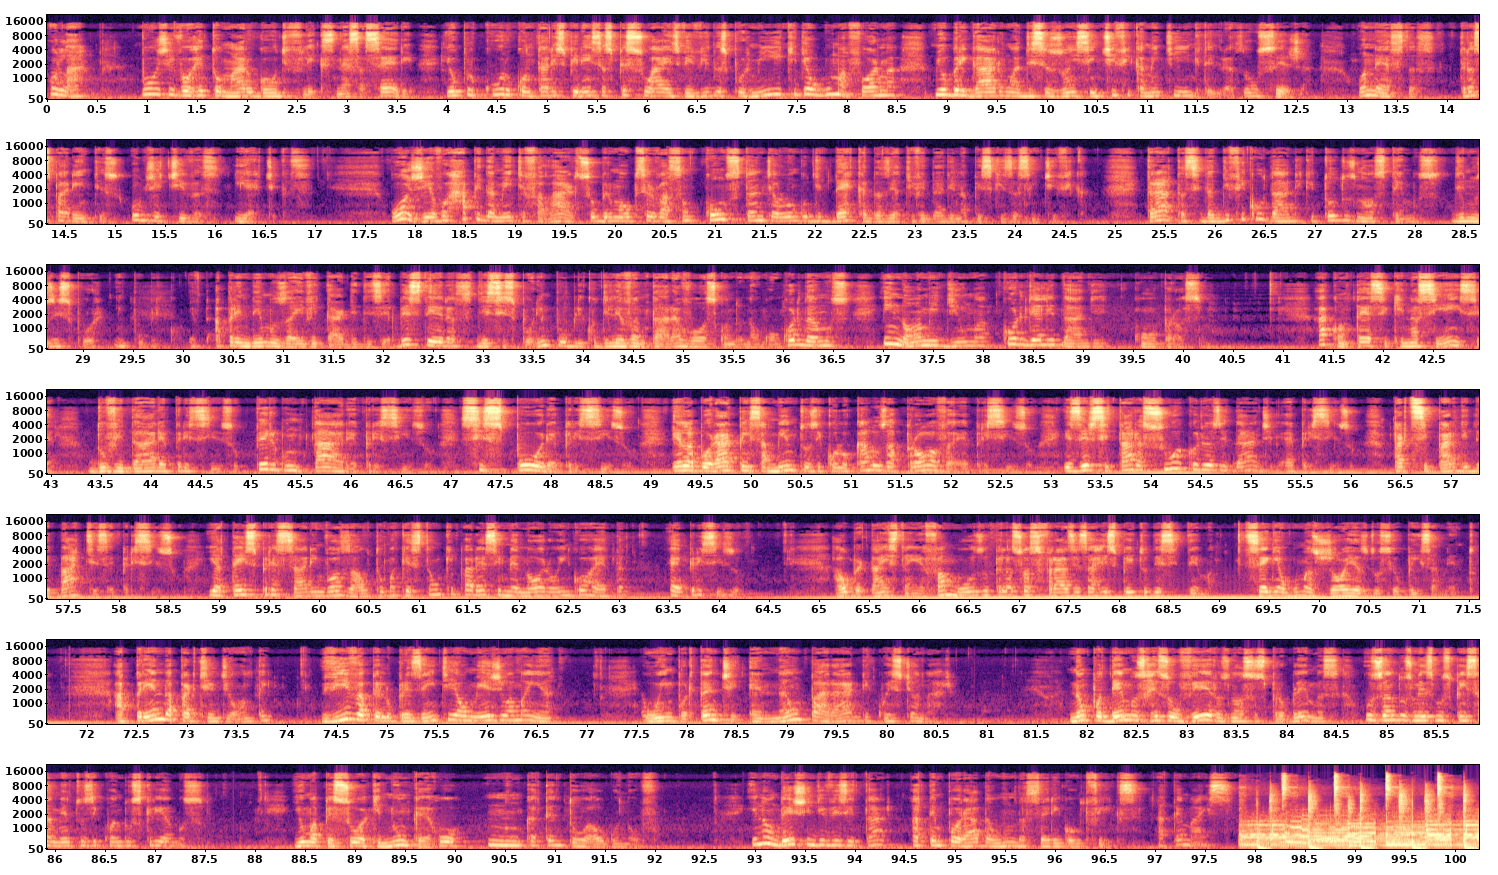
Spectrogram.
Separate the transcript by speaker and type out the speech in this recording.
Speaker 1: Olá, hoje vou retomar o Goldflix. Nessa série, eu procuro contar experiências pessoais vividas por mim e que de alguma forma me obrigaram a decisões cientificamente íntegras, ou seja, honestas, transparentes, objetivas e éticas. Hoje eu vou rapidamente falar sobre uma observação constante ao longo de décadas de atividade na pesquisa científica. Trata-se da dificuldade que todos nós temos de nos expor em público. Aprendemos a evitar de dizer besteiras, de se expor em público, de levantar a voz quando não concordamos, em nome de uma cordialidade com o próximo. Acontece que na ciência Duvidar é preciso, perguntar é preciso, se expor é preciso, elaborar pensamentos e colocá-los à prova é preciso, exercitar a sua curiosidade é preciso, participar de debates é preciso e até expressar em voz alta uma questão que parece menor ou incorreta é preciso. Albert Einstein é famoso pelas suas frases a respeito desse tema. Seguem algumas joias do seu pensamento. Aprenda a partir de ontem, viva pelo presente e almeje o amanhã. O importante é não parar de questionar. Não podemos resolver os nossos problemas usando os mesmos pensamentos de quando os criamos. E uma pessoa que nunca errou, nunca tentou algo novo. E não deixem de visitar a temporada 1 da série Goldflix. Até mais! Thank you.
